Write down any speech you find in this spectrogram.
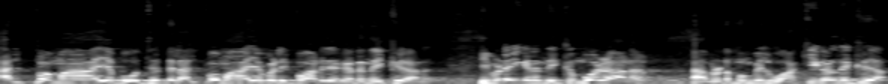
അല്പമായ ബോധ്യത്തിൽ അല്പമായ വെളിപ്പാടിൽ ഇങ്ങനെ നിൽക്കുകയാണ്. ഇവിടെ ഇങ്ങനെ നിൽക്കുമ്പോഴാണ് അവരുടെ മുമ്പിൽ വാക്യങ്ങൾ നിൽക്കുക.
